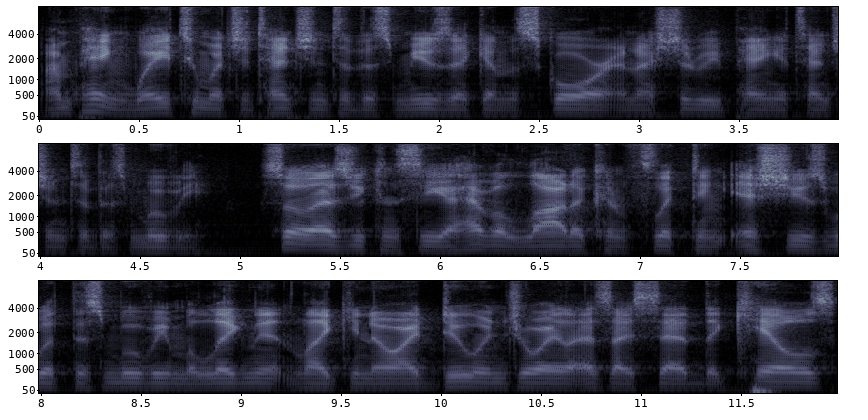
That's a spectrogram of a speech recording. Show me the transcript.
I'm paying way too much attention to this music and the score and I should be paying attention to this movie. So as you can see, I have a lot of conflicting issues with this movie Malignant. Like, you know, I do enjoy as I said the kills,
